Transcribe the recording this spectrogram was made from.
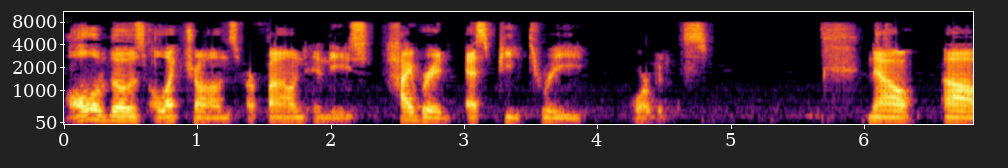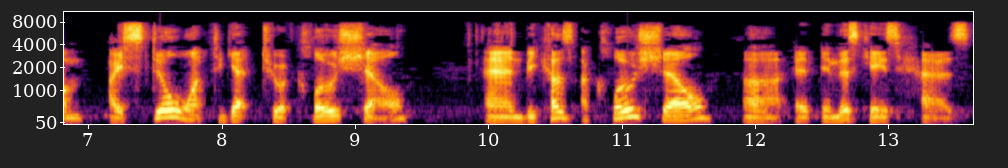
all of those electrons are found in these hybrid sp3 orbitals. Now, um, I still want to get to a closed shell, and because a closed shell, uh, in this case, has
